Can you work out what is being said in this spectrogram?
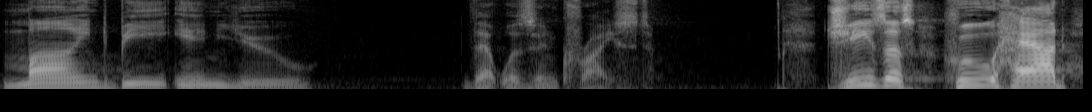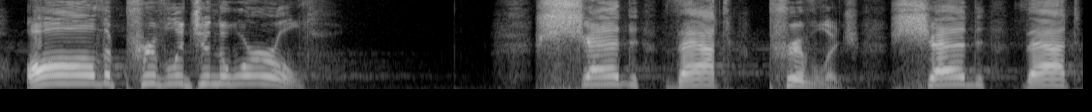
mind be in you that was in Christ. Jesus, who had all the privilege in the world, shed that privilege, shed that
